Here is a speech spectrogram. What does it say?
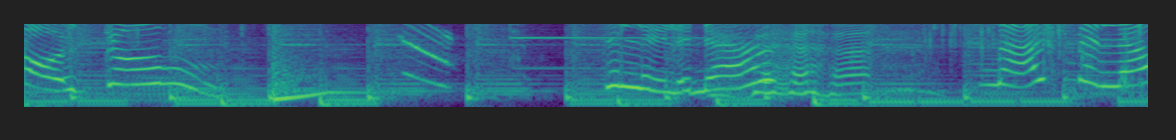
ร่อยจังจะเลยเลยนะ มาร์ชเมลโล่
